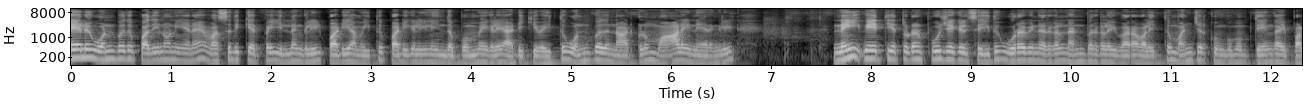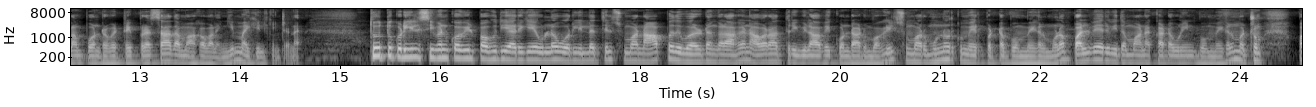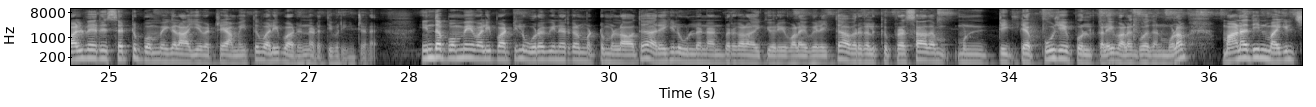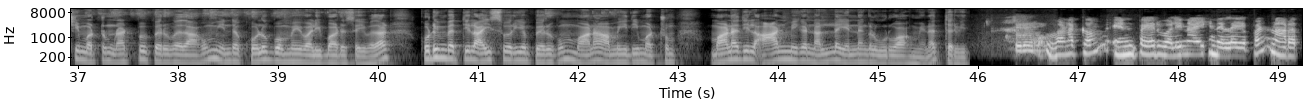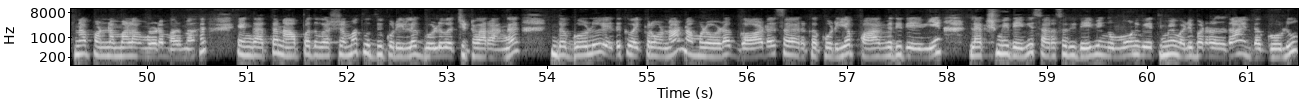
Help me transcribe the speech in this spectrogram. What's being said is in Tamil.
ஏழு ஒன்பது பதினொன்று என வசதிக்கேற்ப இல்லங்களில் படி அமைத்து படிகளில் இந்த பொம்மைகளை அடுக்கி வைத்து ஒன்பது நாட்களும் மாலை நேரங்களில் நெய்வேத்தியத்துடன் பூஜைகள் செய்து உறவினர்கள் நண்பர்களை வரவழைத்து மஞ்சள் குங்குமம் தேங்காய் பழம் போன்றவற்றை பிரசாதமாக வழங்கி மகிழ்கின்றனர். தூத்துக்குடியில் சிவன் கோவில் பகுதி அருகே உள்ள ஒரு இல்லத்தில் சுமார் நாற்பது வருடங்களாக நவராத்திரி விழாவை கொண்டாடும் வகையில் சுமார் முன்னூறுக்கும் மேற்பட்ட பொம்மைகள் மூலம் பல்வேறு விதமான கடவுளின் பொம்மைகள் மற்றும் பல்வேறு செட்டு பொம்மைகள் ஆகியவற்றை அமைத்து வழிபாடு நடத்தி வருகின்றனர். இந்த பொம்மை வழிபாட்டில் உறவினர்கள் மட்டுமல்லாது அருகில் உள்ள நண்பர்கள் ஆகியோரை வளைவழைத்து அவர்களுக்கு பிரசாதம் முன்னிட்ட பூஜை பொருட்களை வழங்குவதன் மூலம் மனதின் மகிழ்ச்சி மற்றும் நட்பு பெறுவதாகவும் இந்த கொலு பொம்மை வழிபாடு செய்வதால் குடும்பத்தில் ஐஸ்வர்யம் பெருகும் மன அமைதி மற்றும் மனதில் ஆன்மீக நல்ல எண்ணங்கள் உருவாகும் என தெரிவித்தார். வணக்கம். என் பெயர் வலிநாயகி நெல்லையப்பன். நான் ரத்னா பொன்னம்மாள் அவங்களோட மருமக எங்க அத்தை நாற்பது வருஷமா தூத்துக்குடியில கொலு வச்சுட்டு வராங்க. இந்த கொலு எதுக்கு வைக்கிறோம்னா நம்மளோட காடஸா இருக்கக்கூடிய பார்வதி தேவி லக்ஷ்மி தேவி சரஸ்வதி தேவி இங்க மூணு பேர்த்தையுமே வழிபடுறது தான் இந்த கொலு.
